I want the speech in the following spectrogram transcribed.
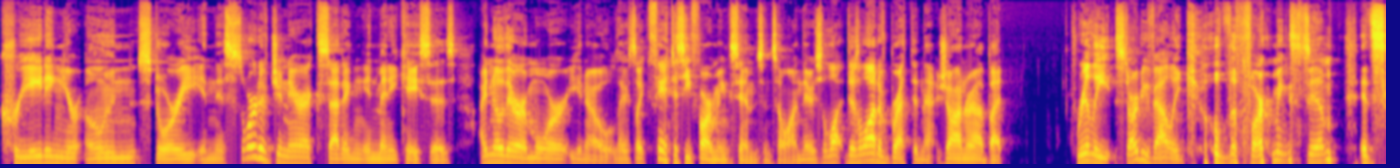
creating your own story in this sort of generic setting in many cases. I know there are more, you know, there's like fantasy farming sims and so on. There's a lot, there's a lot of breadth in that genre, but really Stardew Valley killed the farming sim. It's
